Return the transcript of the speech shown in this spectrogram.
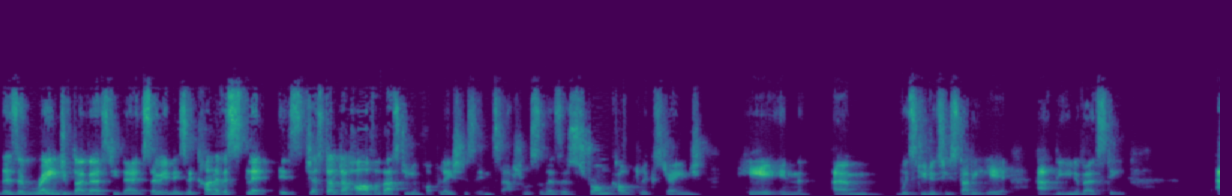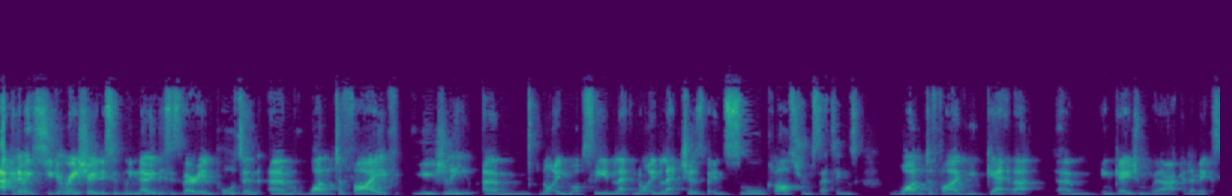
there's a range of diversity there. So it is a kind of a split. It's just under half of our student population is international. So there's a strong cultural exchange here in um, with students who study here at the university academic student ratio this is we know this is very important. Um, one to five usually um, not in obviously in le- not in lectures but in small classroom settings one to five you get that um, engagement with our academics.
